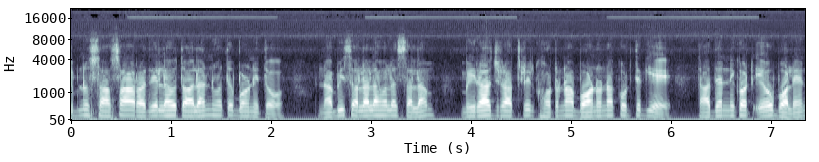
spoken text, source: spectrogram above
ইবনু সাসা রদিল্লাহ তাল্লাহ্ন হতে বর্ণিত। নবী সাল্লাহ সাল্লাম মিরাজ রাত্রির ঘটনা বর্ণনা করতে গিয়ে তাদের নিকট এও বলেন,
